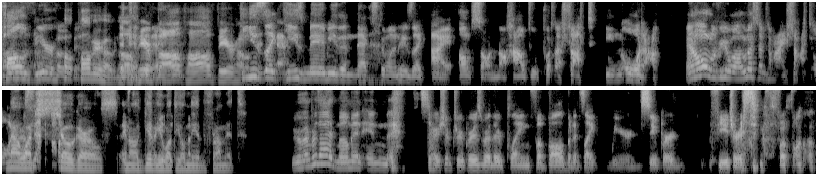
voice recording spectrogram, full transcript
Paul Oh, Verhoeven. paul, paul verhoeven Oh, yeah. Veer, Paul, Paul Verhoeven. He's like yeah. he's maybe the next one who's like I also know how to put a shot in order, and all of you will listen to my shot orders. now watch showgirls and It's i'll give you what you'll need from it You remember that moment in Starship Troopers where they're playing football, but it's like weird, super futuristic football.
